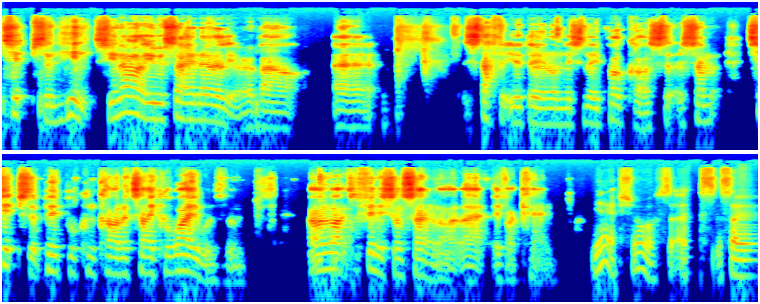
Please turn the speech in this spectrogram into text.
tips and hints. You know, like you were saying earlier about uh, stuff that you're doing on this new podcast. Some tips that people can kind of take away with them. I would like to finish on something like that if I can. Yeah, sure. So, so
